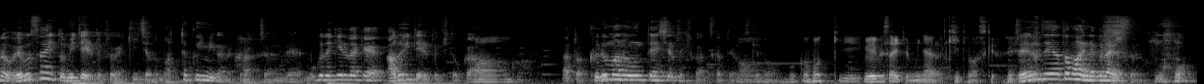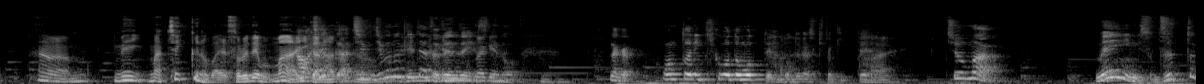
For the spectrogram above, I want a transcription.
例えばウェブサイト見ている時とかに聞いちゃうと全く意味がなくなっちゃうんで、僕できるだけ歩いている時とかああとは車の運転してる時とかに使ってるんあですけど僕思いっきりウェブサイト見ながら聞いてますけどね。全然頭入んなくないですもううんメイン、まあ、チェックの場合はそれでもまあいいかなあチェックあチェック自分の聞いたやつは全然いいですけどうん。なんか本当に聞こうと思ってるポッドキャスト聞く時って、はい。一応まあメインにずっと聞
